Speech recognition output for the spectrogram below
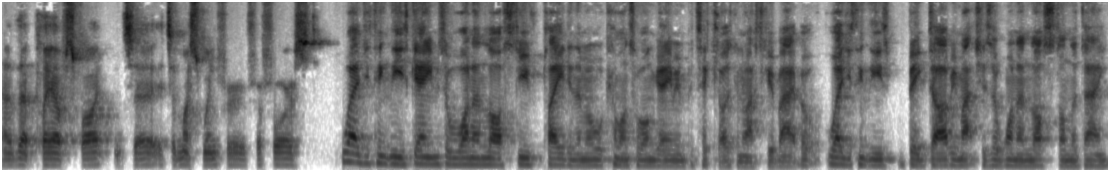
out of that playoff spot, it's a it's a must win for for Forest. Where do you think these games are won and lost? You've played in them, and we'll come on to one game in particular. I was going to ask you about, but where do you think these big derby matches are won and lost on the day?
